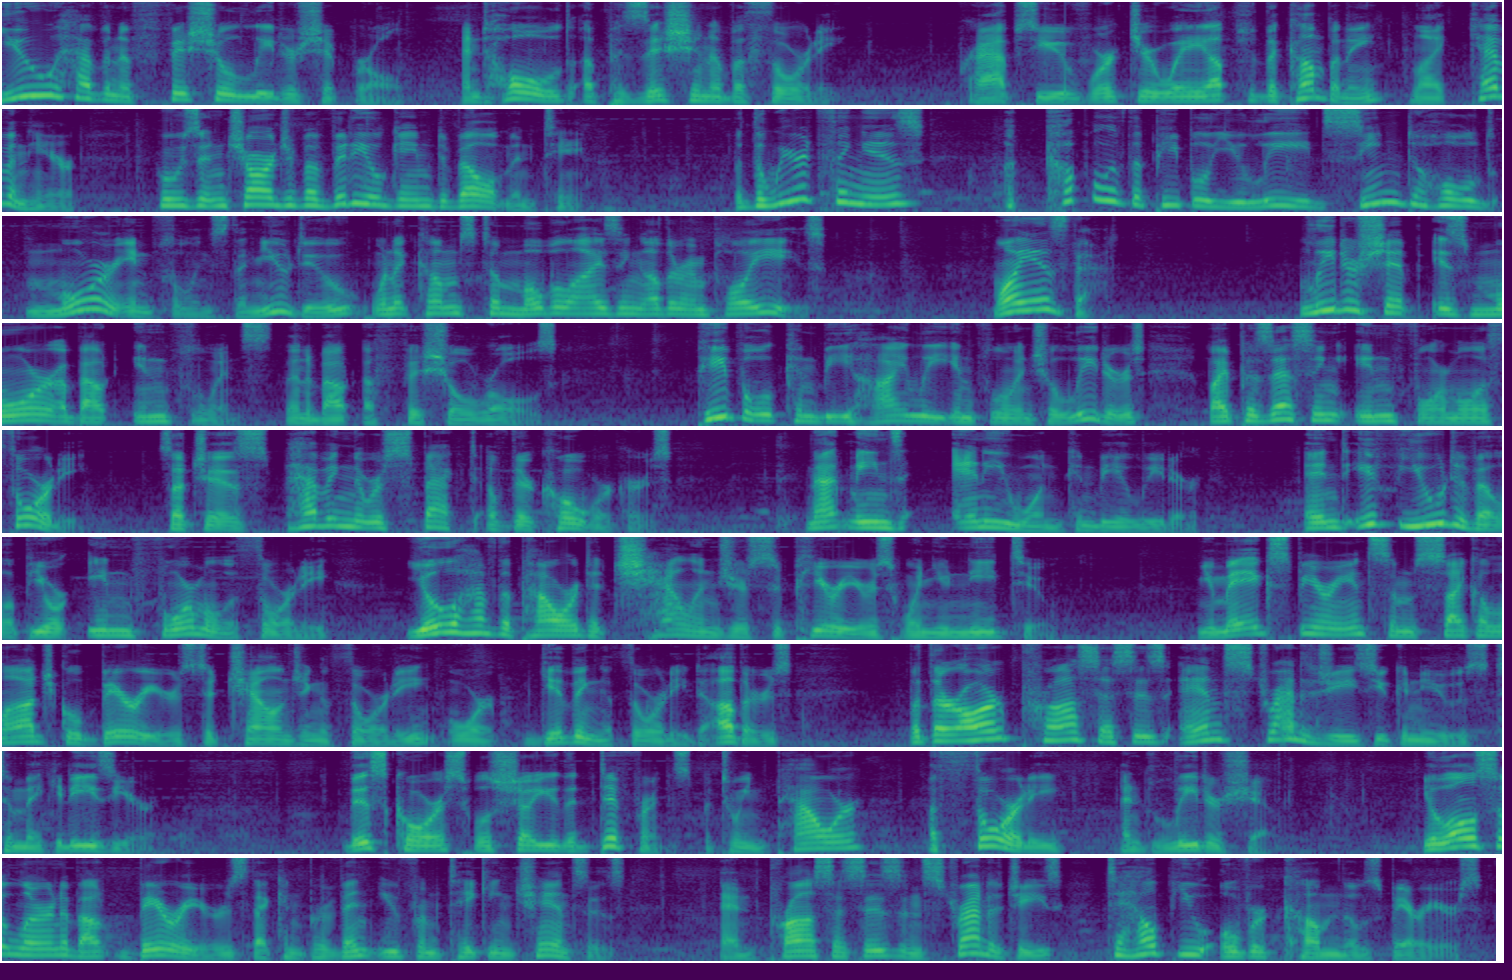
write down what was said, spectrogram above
You have an official leadership role and hold a position of authority. Perhaps you've worked your way up through the company, like Kevin here, who's in charge of a video game development team. But the weird thing is, a couple of the people you lead seem to hold more influence than you do when it comes to mobilizing other employees. Why is that? Leadership is more about influence than about official roles. People can be highly influential leaders by possessing informal authority, such as having the respect of their coworkers. That means anyone can be a leader. And if you develop your informal authority, you'll have the power to challenge your superiors when you need to. You may experience some psychological barriers to challenging authority or giving authority to others, but there are processes and strategies you can use to make it easier. This course will show you the difference between power, authority, and leadership. You'll also learn about barriers that can prevent you from taking chances, and processes and strategies to help you overcome those barriers.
